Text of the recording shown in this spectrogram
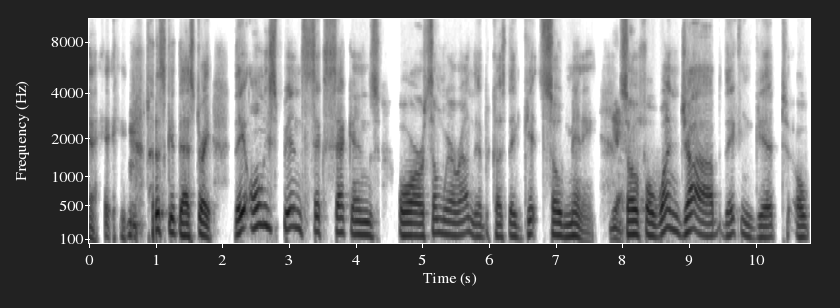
Mm-hmm. Let's get that straight. They only spend six seconds or somewhere around there because they get so many. Yeah. So for one job, they can get oh,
